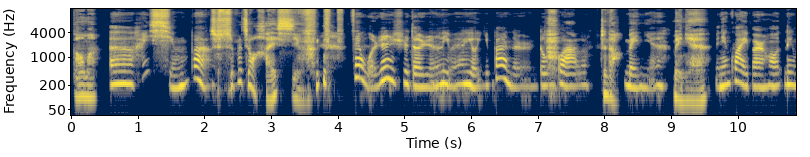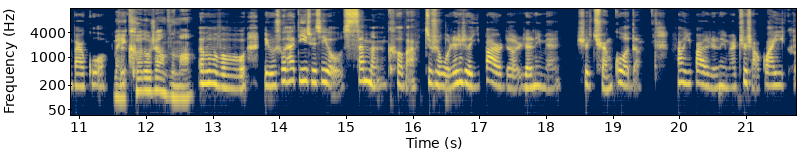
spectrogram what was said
高吗？呃，还行吧。什么叫还行？在我认识的人里面，有一半的人都挂了。真的？每年？每年？每年挂一半，然后另一半过。每科都这样子吗？呃，不不不不不，比如说他第一学期有三门课吧，就是我认识的一半的人里面。是全过的，还有一半的人里面至少挂一科。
